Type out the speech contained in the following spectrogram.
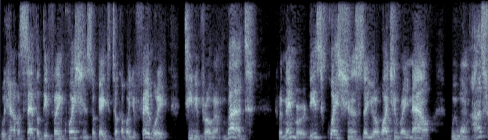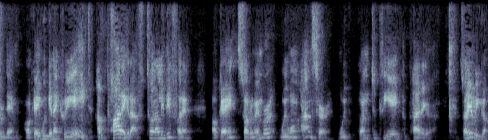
we have a set of different questions, okay, to talk about your favorite TV program. But remember, these questions that you're watching right now, we won't answer them, okay? We're gonna create a paragraph, totally different, okay? So remember, we won't answer. We're going to create a paragraph. So here we go.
